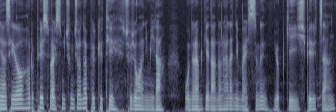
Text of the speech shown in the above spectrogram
안녕하세요. 하루 필수 말씀 충전 학교 큐티 조종환입니다. 오늘 함께 나눌 하나님 말씀은 욥기 21장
